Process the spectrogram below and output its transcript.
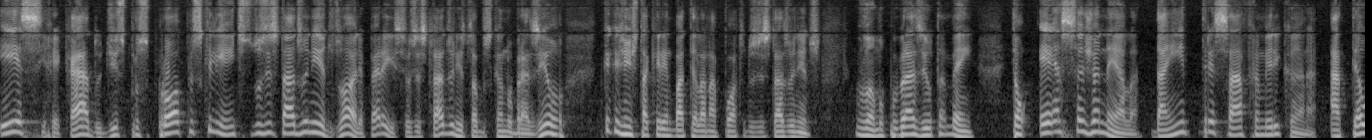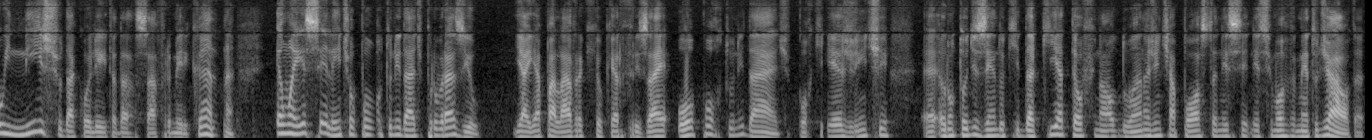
esse recado diz para os próprios clientes dos Estados Unidos: olha, peraí, se os Estados Unidos estão tá buscando o Brasil, por que, que a gente está querendo bater lá na porta dos Estados Unidos? Vamos para o Brasil também. Então, essa janela da entre-safra americana até o início da colheita da safra americana é uma excelente oportunidade para o Brasil. E aí a palavra que eu quero frisar é oportunidade, porque a gente, é, eu não estou dizendo que daqui até o final do ano a gente aposta nesse, nesse movimento de alta.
